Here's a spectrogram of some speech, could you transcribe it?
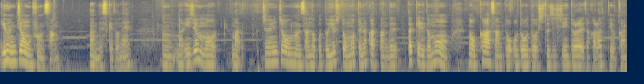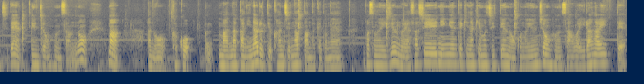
ユン・ジョンフンさんなんですけどね。うんまあ、イ・ジュンも、まあ、ジュン・ジョンフンさんのことをよしと思ってなかったんでだけれども、まあ、お母さんと弟を人質に取られたからっていう感じでユン・ジョンフンさんのまああの過去真ん中になるっていう感じになったんだけどねやっぱそのイ・ジュンの優しい人間的な気持ちっていうのをこのユン・ジョンフンさんはいらないって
